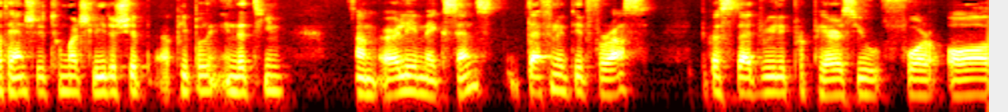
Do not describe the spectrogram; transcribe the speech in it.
potentially too much leadership uh, people in the team um, early makes sense. Definitely did for us because that really prepares you for all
